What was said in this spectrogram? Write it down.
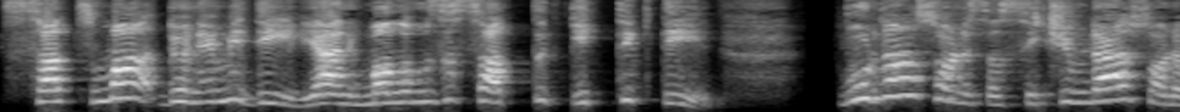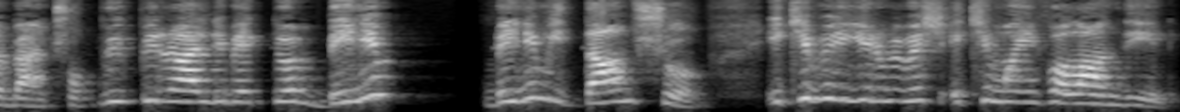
satma dönemi değil. Yani malımızı sattık gittik değil. Buradan sonrası seçimden sonra ben çok büyük bir rally bekliyorum. Benim benim iddiam şu. 2025 Ekim ayı falan değil.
